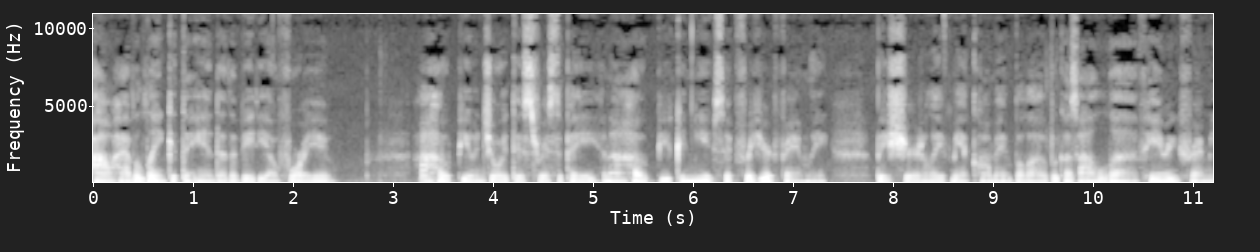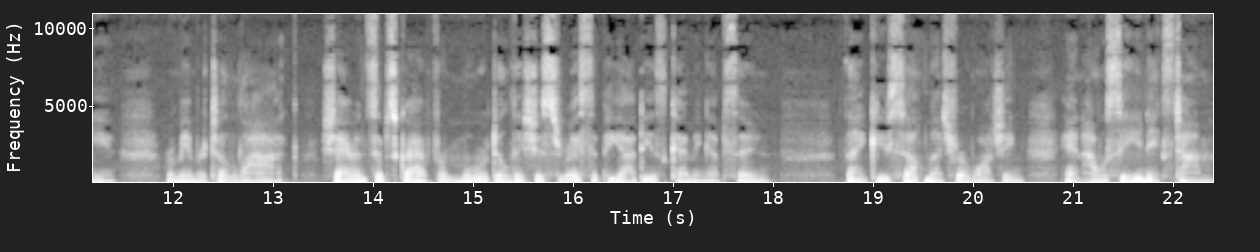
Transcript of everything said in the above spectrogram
I'll have a link at the end of the video for you. I hope you enjoyed this recipe and I hope you can use it for your family. Be sure to leave me a comment below because I love hearing from you. Remember to like, share, and subscribe for more delicious recipe ideas coming up soon. Thank you so much for watching, and I will see you next time.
